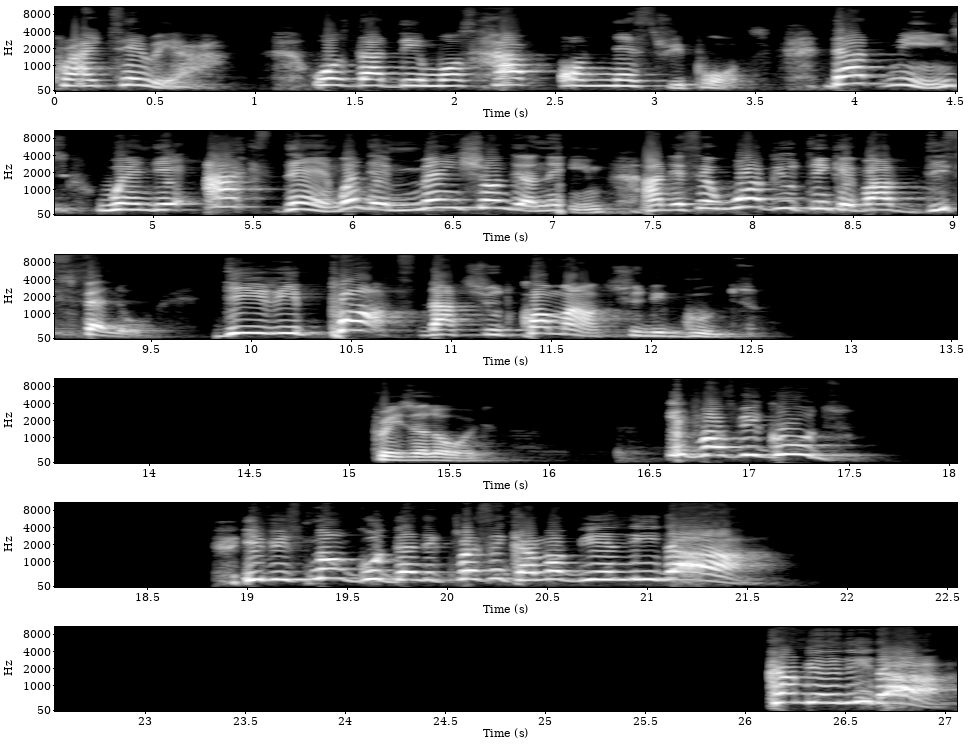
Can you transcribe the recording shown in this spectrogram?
criteria was that they must have honest reports. That means when they ask them, when they mention their name, and they say, What do you think about this fellow? The report that should come out should be good. Praise the Lord. It must be good. If it's not good, then the person cannot be a leader. Can be a leader.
